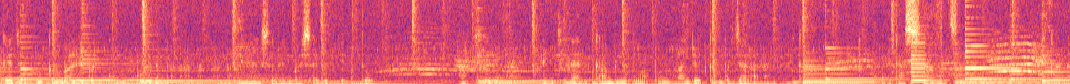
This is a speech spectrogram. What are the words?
Gajah pun kembali berkumpul dengan anak-anaknya yang sedang bersedih itu. Akhirnya, kelinci dan kambing tua pun melanjutkan perjalanan mereka. Mereka sangat senang karena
